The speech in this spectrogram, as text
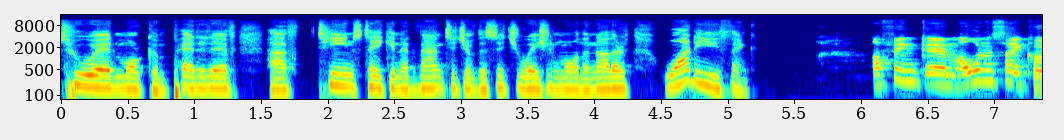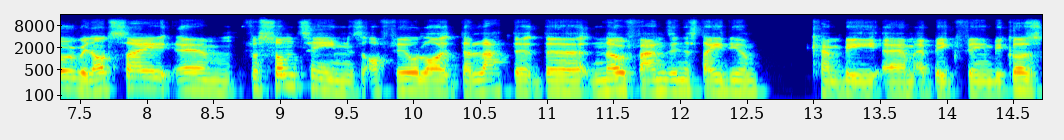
to it, more competitive? Have teams taken advantage of the situation more than others? What do you think? I think um, I wouldn't say COVID. I'd say um, for some teams, I feel like the, the the no fans in the stadium can be um, a big thing because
